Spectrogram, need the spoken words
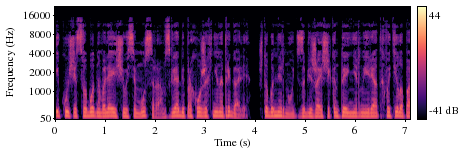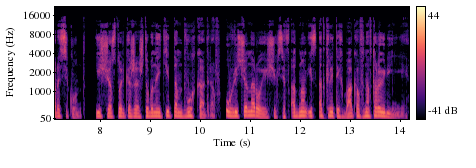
и куча свободно валяющегося мусора взгляды прохожих не напрягали. Чтобы нырнуть за ближайший контейнерный ряд хватило пары секунд. Еще столько же, чтобы найти там двух кадров, увлеченно роющихся в одном из открытых баков на второй линии.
